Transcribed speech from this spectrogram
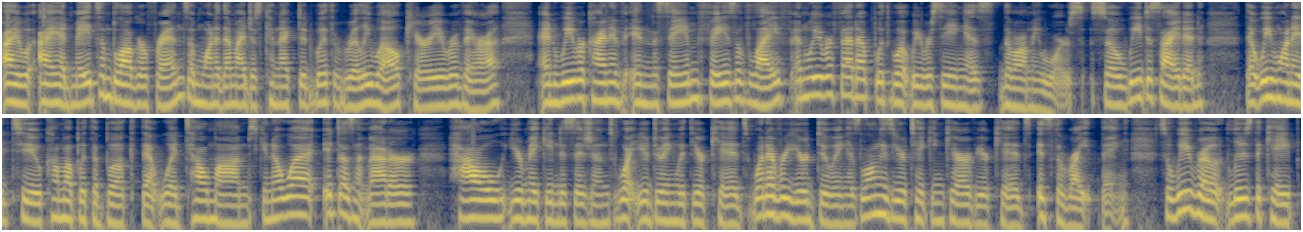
I, I had made some blogger friends, and one of them I just connected with really well, Carrie Rivera. And we were kind of in the same phase of life, and we were fed up with what we were seeing as the mommy wars. So we decided that we wanted to come up with a book that would tell moms, you know what, it doesn't matter how you're making decisions, what you're doing with your kids, whatever you're doing, as long as you're taking care of your kids, it's the right thing. So we wrote Lose the Cape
